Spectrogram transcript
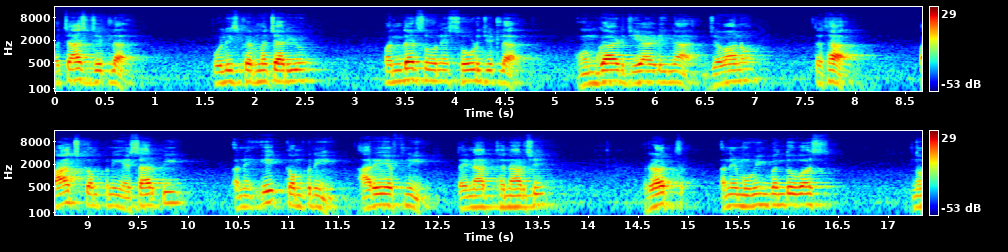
પચાસ જેટલા પોલીસ કર્મચારીઓ, પંદરસો ને સોળ જેટલા હોમગાર્ડ જીઆરડીના જવાનો તથા પાંચ કંપની એસઆરપી અને એક કંપની આરએએફની તૈનાત થનાર છે. રથ અને મૂવિંગ બંદોબસ્તનો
